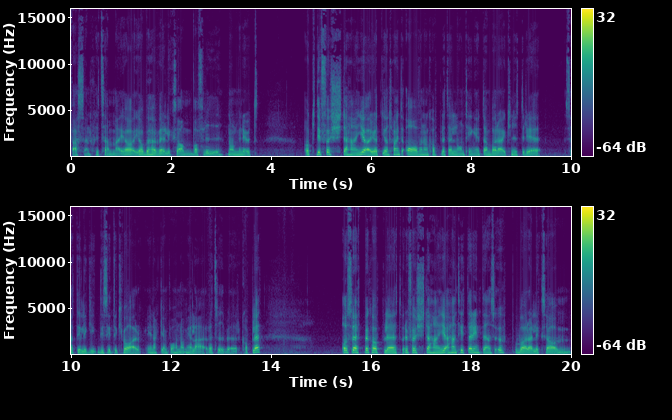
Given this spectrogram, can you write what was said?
fasen skitsamma. Jag, jag behöver liksom vara fri någon minut. Och det första han gör, jag, jag tar inte av honom kopplet eller någonting utan bara knyter det så att det, ligger, det sitter kvar i nacken på honom, hela retrieverkopplet och släpper kopplet och det första han gör, han tittar inte ens upp och bara liksom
